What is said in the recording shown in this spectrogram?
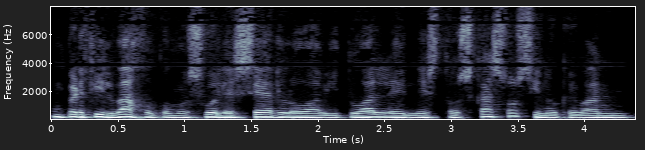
un perfil bajo como suele ser lo habitual en estos casos, sino que van,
